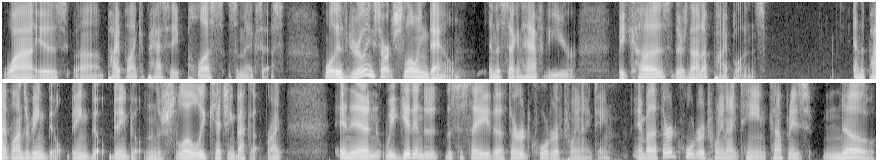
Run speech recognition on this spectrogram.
Y is uh, pipeline capacity plus some excess. Well, if drilling starts slowing down in the second half of the year because there's not enough pipelines, and the pipelines are being built, being built, being built, and they're slowly catching back up, right? And then we get into, let's just say, the third quarter of 2019. And by the third quarter of 2019, companies know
